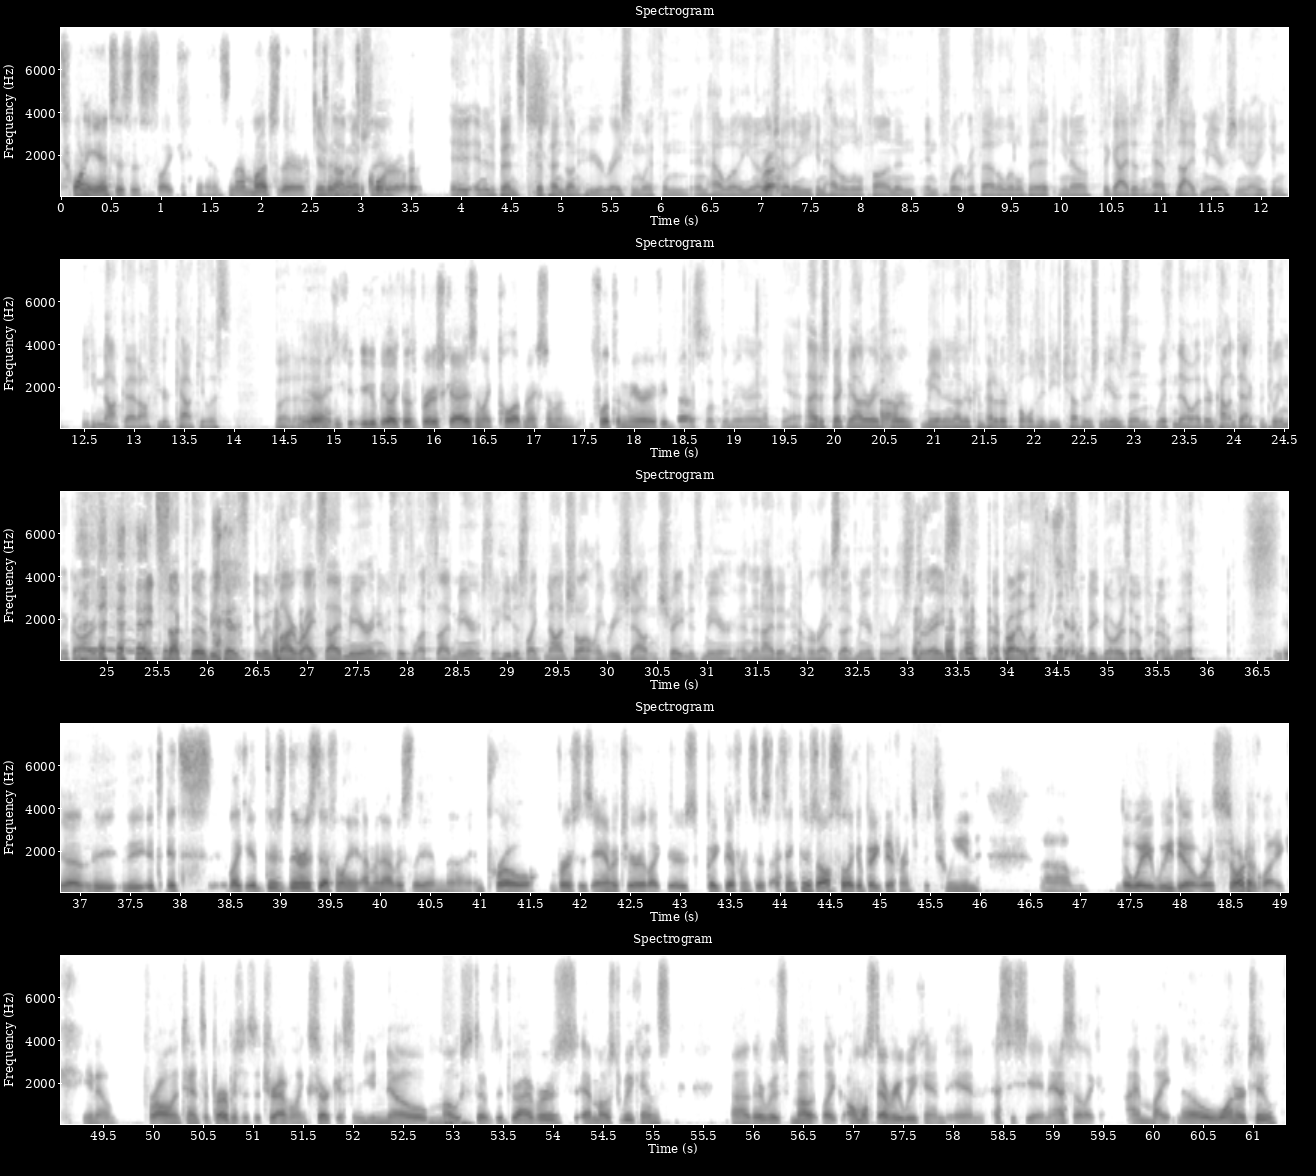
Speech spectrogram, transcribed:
20 inches is like, yeah, it's not much there. There's To- not that's much a quarter there. of it. It, and it depends depends on who you're racing with and, and how well you know Right. each other. You can have a little fun and, and flirt with that a little bit. You know, if the guy doesn't have side mirrors, you know, you can you can knock that off your calculus. But uh, Yeah, you could you could be like those British guys and like pull up next to him and flip the mirror if he does. flip the mirror in. Yeah, I had a spec Miata race Uh. where me and another competitor folded each other's mirrors in with no other contact between the cars. it sucked though because it was my right side mirror and it was his left side mirror. So he just like nonchalantly reached out and straightened his mirror, and then I didn't have a right side mirror for the rest of the race. So I probably left left some big doors open over there. Yeah, the the it's it's like it, there's there is definitely I mean obviously in uh, in pro versus amateur like there's big differences. I think there's also like a big difference between um, the way we do it, where it's sort of like you know for all intents and purposes a traveling circus, and you know most of the drivers at most weekends. Uh, there was mo- like almost every weekend in SCCA and NASA, like I might know one or two.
